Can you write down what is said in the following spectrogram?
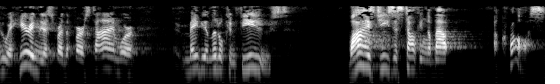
who are hearing this for the first time were maybe a little confused. Why is Jesus talking about a cross?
